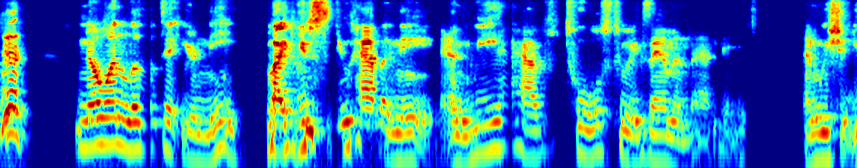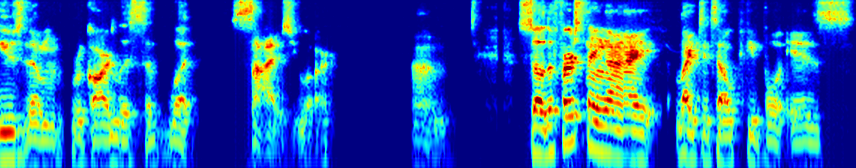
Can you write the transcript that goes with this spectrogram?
no one looked at your knee. Like you you have a knee and we have tools to examine that knee. And we should use them regardless of what size you are. Um, so the first thing I like to tell people is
